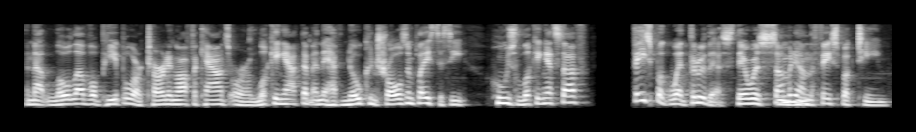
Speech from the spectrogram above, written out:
and that low level people are turning off accounts or are looking at them and they have no controls in place to see who's looking at stuff. Facebook went through this. There was somebody mm-hmm. on the Facebook team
